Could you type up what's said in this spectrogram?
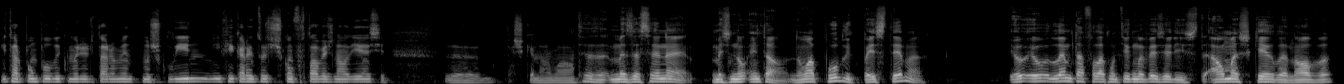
e estar para um público maioritariamente masculino e ficarem todos desconfortáveis na audiência. Eh, acho que é normal. Mas a cena é. Mas não, então, não há público para esse tema. Eu, eu lembro de estar a falar contigo uma vez e eu disse: há uma esquerda nova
